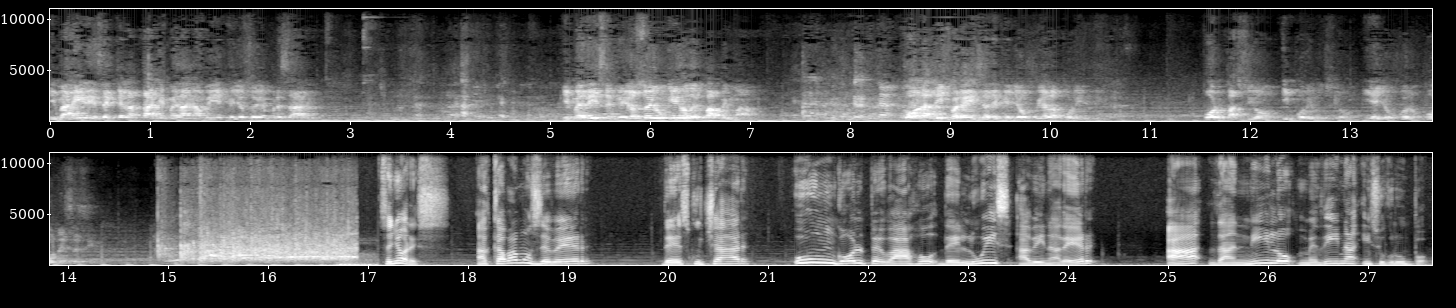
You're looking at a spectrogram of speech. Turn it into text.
Imagínense que el ataque me dan a mí es que yo soy empresario. Y me dicen que yo soy un hijo de papá y mamá. Con la diferencia de que yo fui a la política por pasión y por ilusión. Y ellos fueron por necesidad. Señores, acabamos de ver, de escuchar un golpe bajo de Luis Abinader a Danilo Medina y su grupo.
